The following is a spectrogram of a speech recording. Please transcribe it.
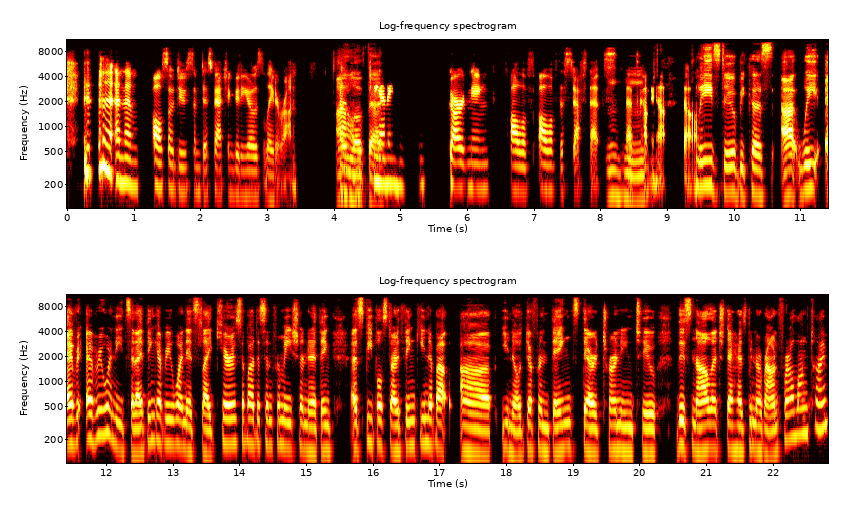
and then also do some dispatching videos later on. I um, love that. Canning, gardening, all of all of the stuff that's mm-hmm. that's coming up. So please do because uh, we every everyone needs it. I think everyone is like curious about this information, and I think as people start thinking about uh you know different things, they're turning to this knowledge that has been around for a long time,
